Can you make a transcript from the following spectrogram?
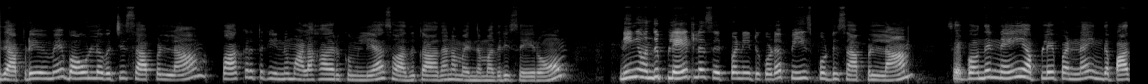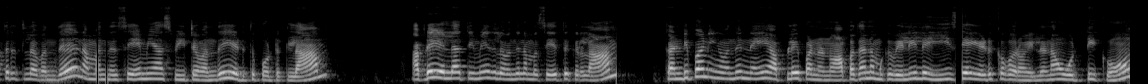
இது அப்படியுமே பவுலில் வச்சு சாப்பிட்லாம். பார்க்குறதுக்கு இன்னும் அழகாக இருக்கும் இல்லையா? ஸோ அதுக்காக தான் நம்ம இந்த மாதிரி செய்கிறோம் நீங்கள் வந்து பிளேட்டில் செட் பண்ணிவிட்டு கூட பீஸ் போட்டு சாப்பிட்லாம். ஸோ இப்போ வந்து நெய் அப்ளை பண்ண இந்த பாத்திரத்தில் வந்து நம்ம இந்த சேமியா ஸ்வீட்டை வந்து எடுத்து போட்டுக்கலாம். அப்படியே எல்லாத்தையுமே இதில் வந்து நம்ம சேர்த்துக்கலாம் கண்டிப்பாக நீங்கள் வந்து நெய் அப்ளை பண்ணணும். அப்போ தான் நமக்கு வெளியில் ஈஸியாக எடுக்க வரும். இல்லைனா ஒட்டிக்கும்.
